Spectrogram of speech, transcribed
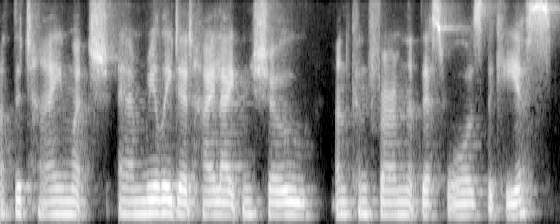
at the time, which um, really did highlight and show and confirm that this was the case.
